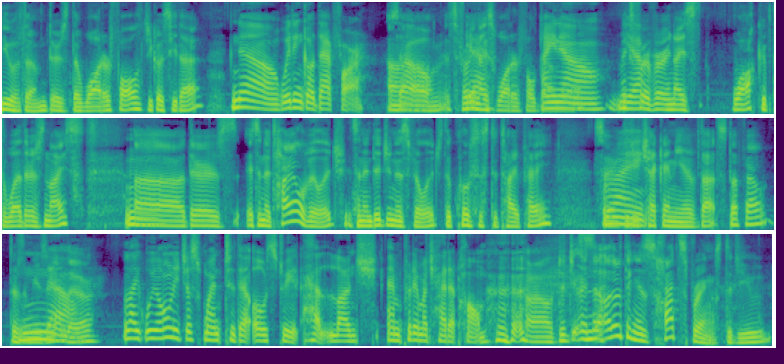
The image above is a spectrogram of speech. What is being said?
few of them. There's the waterfall. Did you go see that? No, we didn't go that far. So Um, it's a very yeah. nice waterfall. Down I there. know. Makes yeah. for a very nice walk if the weather is nice. Mm-hmm. Uh, there's it's an Atayal village. It's an indigenous village, the closest to Taipei. So did you check any of that stuff out? There's a museum no. there. Like we only just went to the old street, had lunch, and pretty much headed home. Oh, did you? And the other thing is hot springs. Did you?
